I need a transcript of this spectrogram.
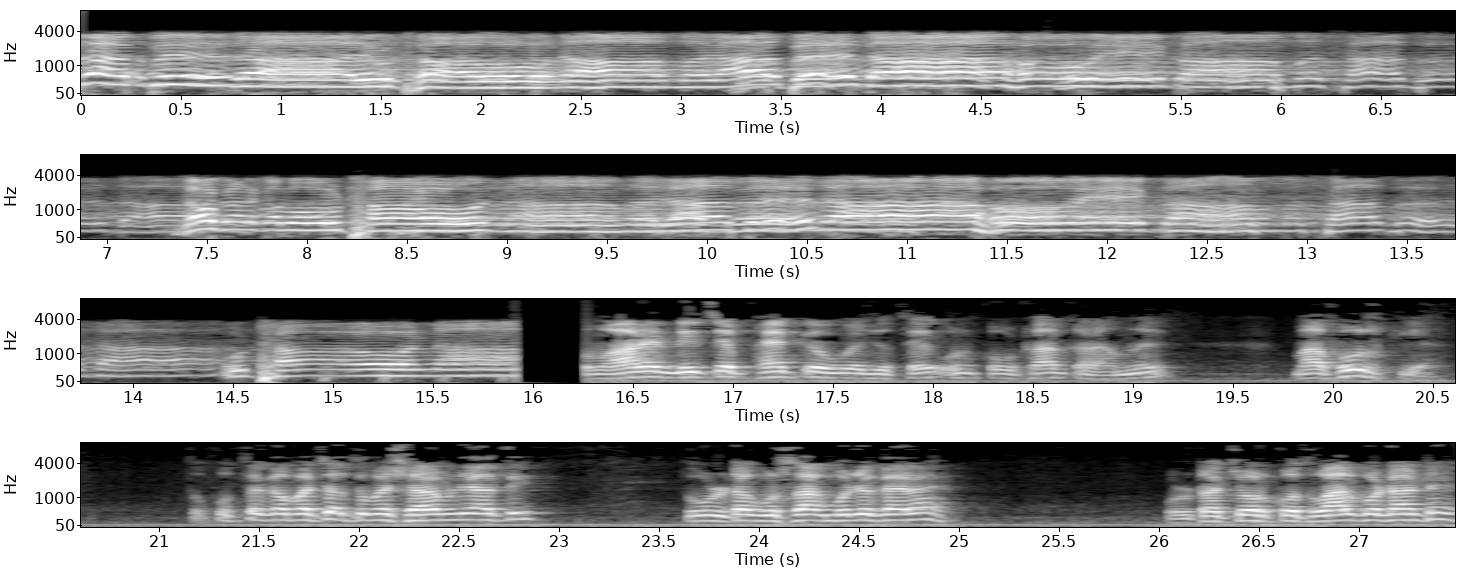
رب دا اٹھاؤ نام رب دا ہوئے کام سب دا ذوق نال کہو، اٹھاؤ، نام رب دا ہوئے کام سب دا۔ اٹھاؤ، نام۔ تمہارے نیچے پھینکے ہوئے جو تھے، ان کو اٹھا کر ہم نے محفوظ کیا۔ تو کتے کا بچہ تمہیں شرم نہیں آتی؟ تو الٹا گساخ مجھے کہہ رہا ہے۔ الٹا چور کوتوال کو ڈانٹے۔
